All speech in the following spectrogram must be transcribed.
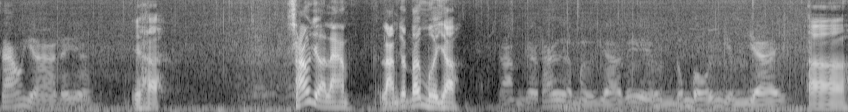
6 giờ đi rồi. Hả 6 giờ làm làm cho tới 10 giờ. Làm cho tới 10 giờ cái mình đúng buổi gì mình về. Ờ.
